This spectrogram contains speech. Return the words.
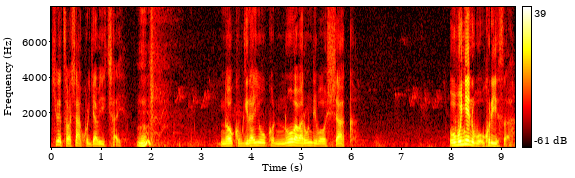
kiretse abashaka kurya bicaye mm. nokubwira yuko nuba abarundi boshaka ubu nyene ubu kuri iyi saha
